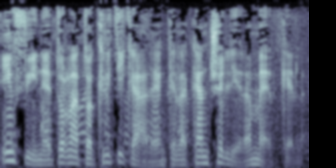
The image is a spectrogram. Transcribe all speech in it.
Infine è tornato a criticare anche la cancelliera Merkel.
